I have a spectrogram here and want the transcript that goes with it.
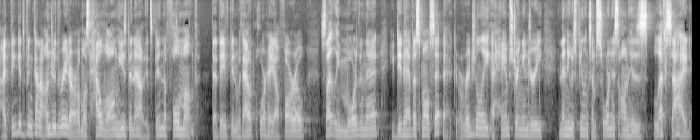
I think it's been kind of under the radar almost how long he's been out. It's been a full month that they've been without Jorge Alfaro. Slightly more than that, he did have a small setback. Originally, a hamstring injury, and then he was feeling some soreness on his left side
